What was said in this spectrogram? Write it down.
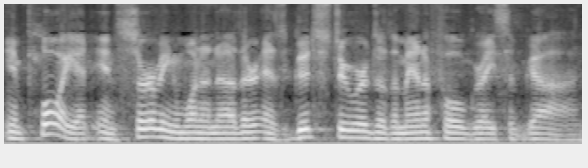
employ it in serving one another as good stewards of the manifold grace of God.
